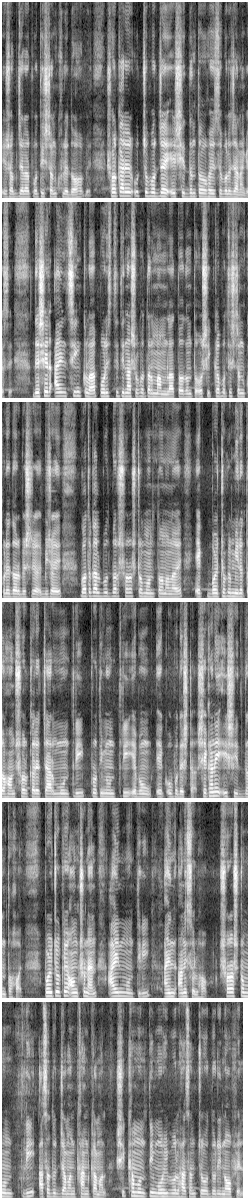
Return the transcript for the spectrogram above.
এসব জেলার প্রতিষ্ঠান খুলে দেওয়া হবে। সরকারের উচ্চ পর্যায়ে এই সিদ্ধান্ত হয়েছে বলে জানা গেছে। দেশের আইন শৃঙ্খলা, পরিস্থিতি নাশকতার মামলা, তদন্ত ও শিক্ষা প্রতিষ্ঠান খুলে দেওয়ার বিষয়ে- গতকাল বুধবার স্বরাষ্ট্র মন্ত্রণালয়ে এক বৈঠকে মিলিত হন সরকারের চার মন্ত্রী, প্রতিমন্ত্রী এবং এক উপদেষ্টা। সেখানে এই সিদ্ধান্ত হয়। বৈঠকে অংশ নেন আইনমন্ত্রী আইন আনিসুল হক, স্বরাষ্ট্রমন্ত্রী আসাদুজ্জামান খান কামাল, শিক্ষামন্ত্রী মহিবুল হাসান চৌধুরী নওফেল,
